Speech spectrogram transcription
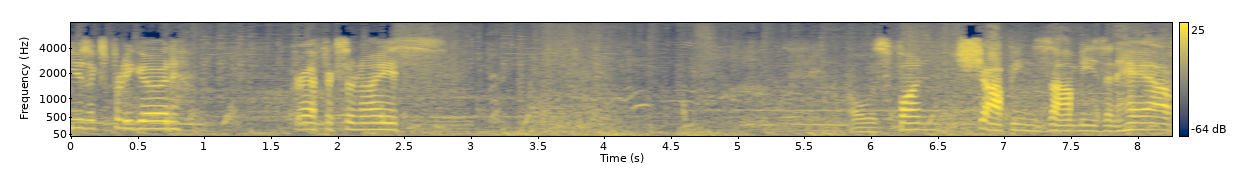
Music's pretty good. Graphics are nice. Always fun chopping zombies in half.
